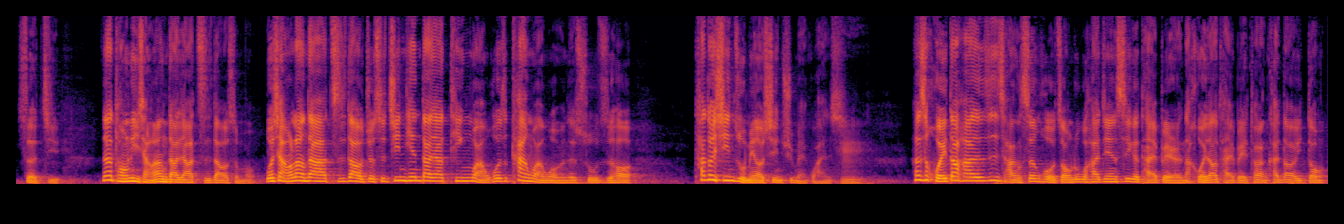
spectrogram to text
设计。那同理，想让大家知道什么？我想要让大家知道，就是今天大家听完或是看完我们的书之后，他对新竹没有兴趣没关系，嗯，但是回到他的日常生活中，如果他今天是一个台北人，他回到台北突然看到一栋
